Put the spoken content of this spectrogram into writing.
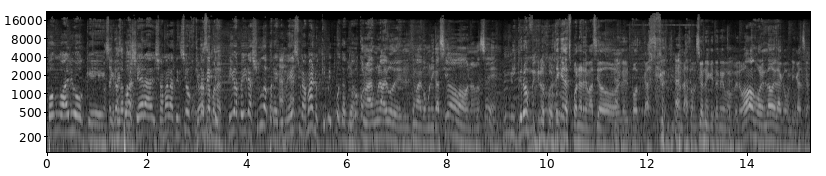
pongo algo que, No sé que qué me pueda poner. llegar a llamar la atención. ¿Qué vas a Justamente poner? te iba a pedir ayuda para que me des una mano. ¿Qué me puedo ¿Y vos tatuar? con algún, algo del tema de comunicación o no sé? Un micrófono. Un micrófono. Te quiero exponer demasiado en el podcast con, las opciones que tenemos, pero vamos por el lado de la comunicación.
